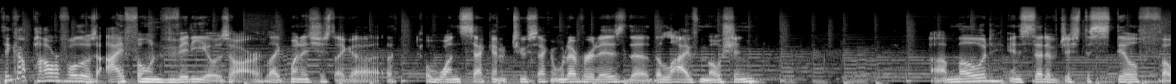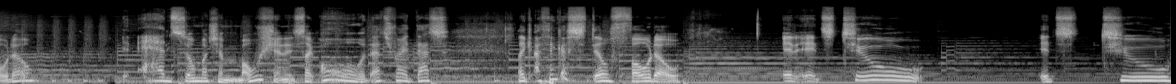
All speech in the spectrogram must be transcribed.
Think how powerful those iPhone videos are. Like when it's just like a, a one second or two second, whatever it is, the the live motion uh, mode instead of just the still photo. It adds so much emotion. It's like, oh, that's right. That's like I think a still photo it, it's too it's too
